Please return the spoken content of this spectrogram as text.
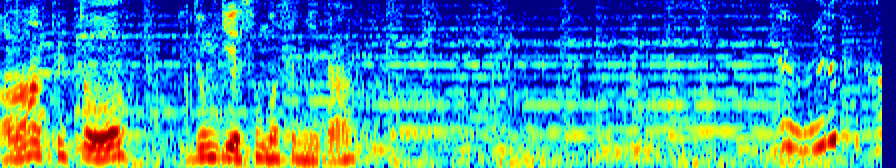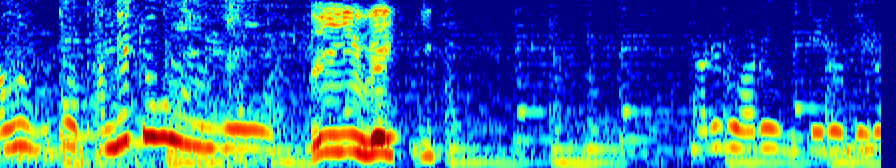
아, 하필 또 기둥 뒤에 숨었습니다. 아니 왜 이렇게 각을 못해? 반대쪽으로 올려. 이, 왜, 이, 아래로 아래로 내려 내려.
